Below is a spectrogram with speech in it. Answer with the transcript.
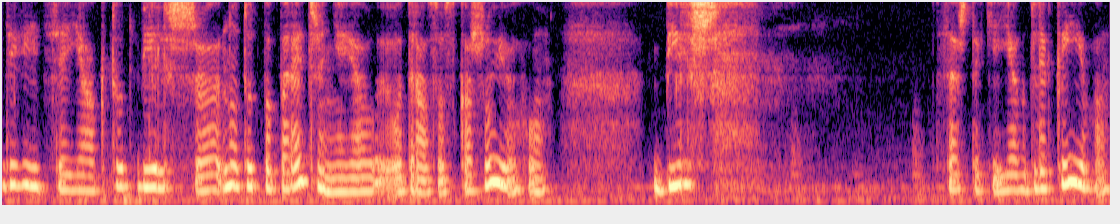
Дивіться, як тут більш, ну тут попередження, я одразу скажу його більш все ж таки як для Києва,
